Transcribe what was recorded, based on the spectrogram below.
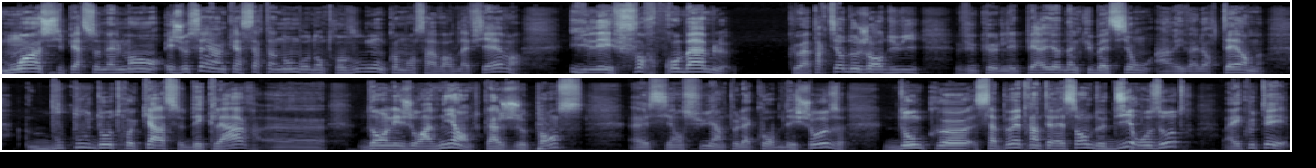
Moi, si personnellement, et je sais hein, qu'un certain nombre d'entre vous, on commence à avoir de la fièvre, il est fort probable qu'à partir d'aujourd'hui, vu que les périodes d'incubation arrivent à leur terme, beaucoup d'autres cas se déclarent euh, dans les jours à venir, en tout cas je pense, euh, si on suit un peu la courbe des choses. Donc euh, ça peut être intéressant de dire aux autres, bah, écoutez,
